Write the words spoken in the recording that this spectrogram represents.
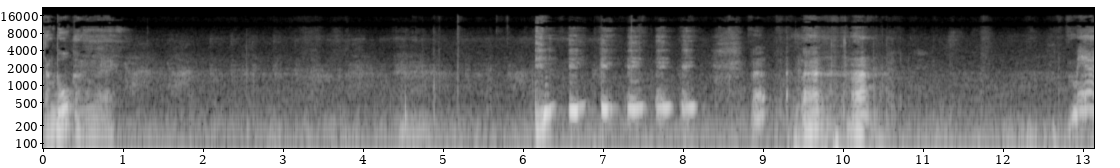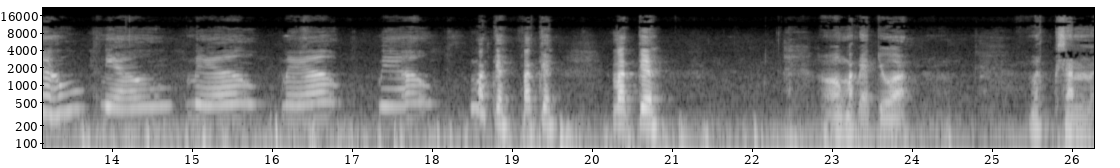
Chẳng buốt rồi mọi người đó đó đó. Mèo. Mèo mèo mèo mèo. Mắt kìa mắt kìa mắt kìa. Ồ, mắt đẹp chưa? Mắt xanh nè.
